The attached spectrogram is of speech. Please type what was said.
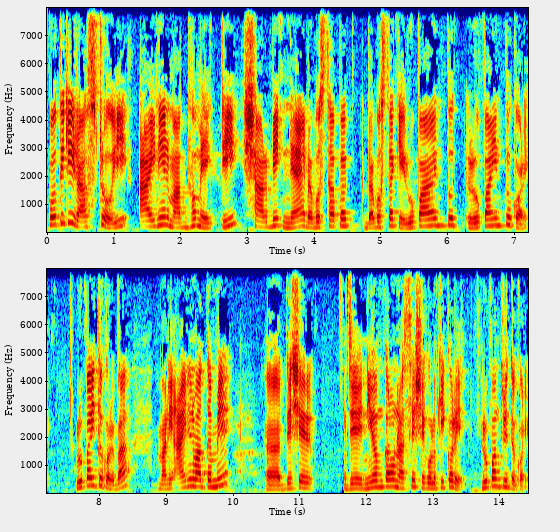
প্রতিটি রাষ্ট্রই আইনের মাধ্যমে একটি সার্বিক ন্যায় ব্যবস্থাপক ব্যবস্থাকে রূপায়িত রূপায়িত করে। রূপায়িত করে বা মানে আইনের মাধ্যমে দেশের যে নিয়মকানুন আছে সেগুলো কি করে? রূপান্তরিত করে।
